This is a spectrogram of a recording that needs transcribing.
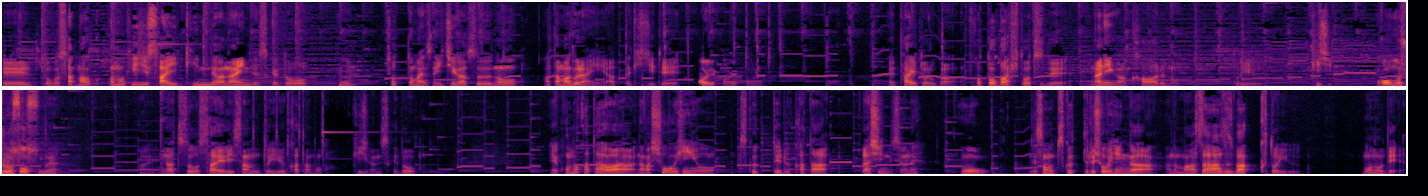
えっ、と、さまあ、この記事最近ではないんですけど、うんちょっと前ですね、1月の頭ぐらいにあった記事で、はいはいはい。えタイトルが言葉一つで何が変わるの？という記事。なんか面白そうっすね。はい、夏尾さえりさんという方の記事なんですけど、えこの方はなんか商品を作ってる方らしいんですよね。もう、で、その作ってる商品があのマザーズバッグというもので、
